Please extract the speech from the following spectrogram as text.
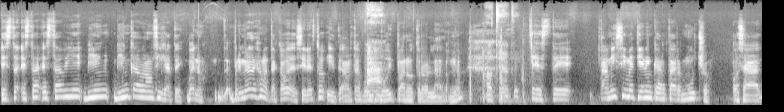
está, está, está bien, bien, bien cabrón, fíjate. Bueno, primero déjame, te acabo de decir esto y ahorita voy, Ajá. voy para otro lado, ¿no? Ok, ok. Este, a mí sí me tienen que hartar mucho. O sea,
